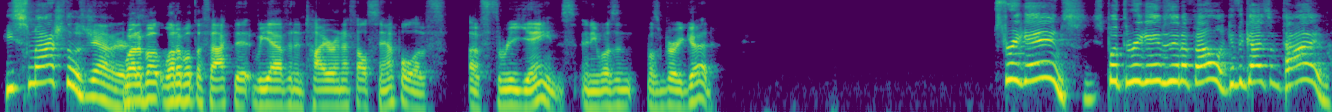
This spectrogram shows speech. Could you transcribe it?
He smashed those janitors. What about what about the fact that we have an entire NFL sample of of three games and he wasn't wasn't very good? It's three games. He's put three games in the NFL. Give the guy some time.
